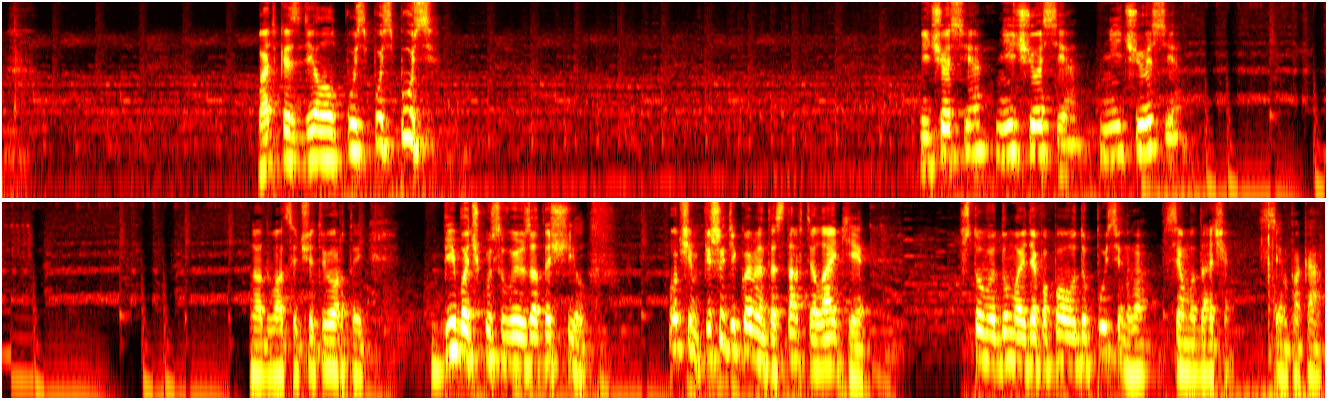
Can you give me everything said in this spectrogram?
Батька сделал пусть, пусть, пусть. Ничего себе, ничего себе, ничего себе. На 24-й. Бибочку свою затащил. В общем, пишите комменты, ставьте лайки. Что вы думаете по поводу пусинга? Всем удачи, всем пока.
